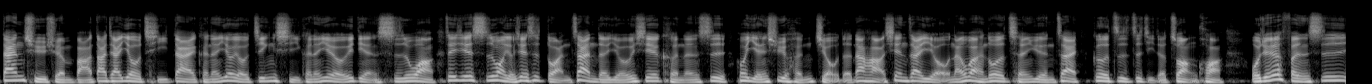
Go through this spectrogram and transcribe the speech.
单曲选拔，大家又期待，可能又有惊喜，可能又有一点失望。这些失望有些是短暂的，有一些可能是会延续很久的。那好，现在有难怪很多的成员在各自自己的状况，我觉得粉丝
